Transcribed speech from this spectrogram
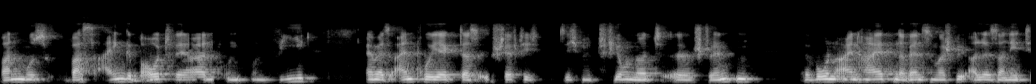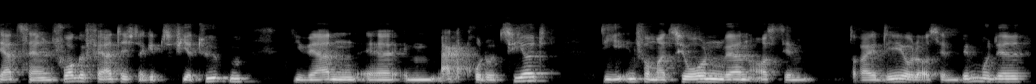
Wann muss was eingebaut werden und, und wie? Wir haben jetzt ein Projekt, das beschäftigt sich mit 400 äh, Studenten. Äh, da werden zum Beispiel alle Sanitärzellen vorgefertigt. Da gibt es vier Typen. Die werden äh, im Werk produziert. Die Informationen werden aus dem 3D oder aus dem BIM-Modell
